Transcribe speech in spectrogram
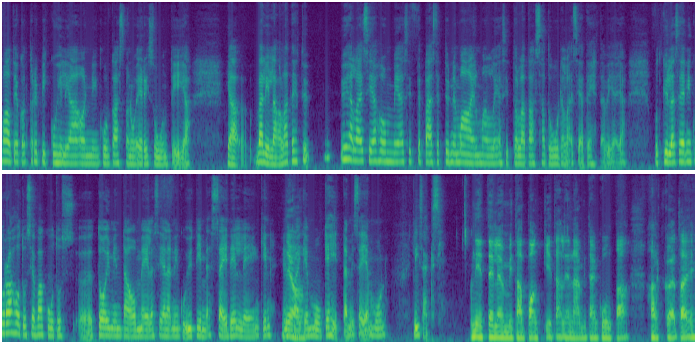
valtiokonttori pikkuhiljaa on niin kuin kasvanut eri suuntiin ja, ja välillä ollaan tehty yhdenlaisia hommia ja sitten päästetty ne maailmalle ja sitten ollaan taas saatu uudenlaisia tehtäviä. Ja, mutta kyllä se niin kuin rahoitus- ja vakuutustoiminta on meillä siellä niin kuin ytimessä edelleenkin ja kaiken muun kehittämisen ja muun lisäksi. Niin, että teillä ei ole mitään pankkia täällä enää, mitään kultaa, harkkoja tai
